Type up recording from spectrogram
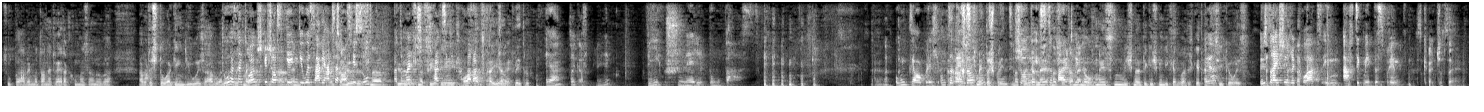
super, auch wenn wir da nicht weitergekommen sind, aber aber das Tor gegen die USA war Du hast ein Tor geschossen ja, gegen die USA, wir haben es herausgesucht. Warte mal, ich halte in die Kamera. Play drücken. Ja, drück auf Play wie schnell du warst. Unglaublich. Und der 80 Meter Sprint. Man sollte einmal, man sollte einmal nachmessen, wie schnell die Geschwindigkeit war. Das geht heute ja. sicher alles. Österreichischer Rekord im 80 Meter Sprint. Das könnte schon sein.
